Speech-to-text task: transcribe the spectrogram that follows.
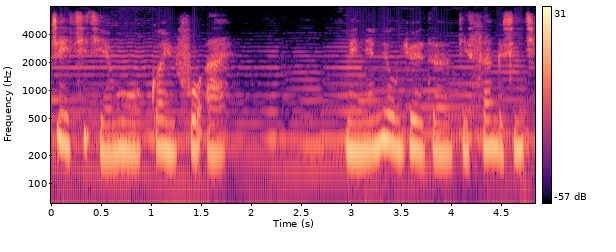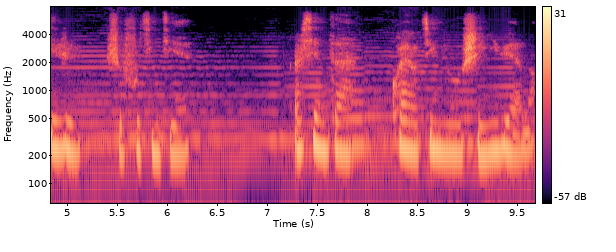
这一期节目关于父爱。每年六月的第三个星期日是父亲节，而现在快要进入十一月了。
